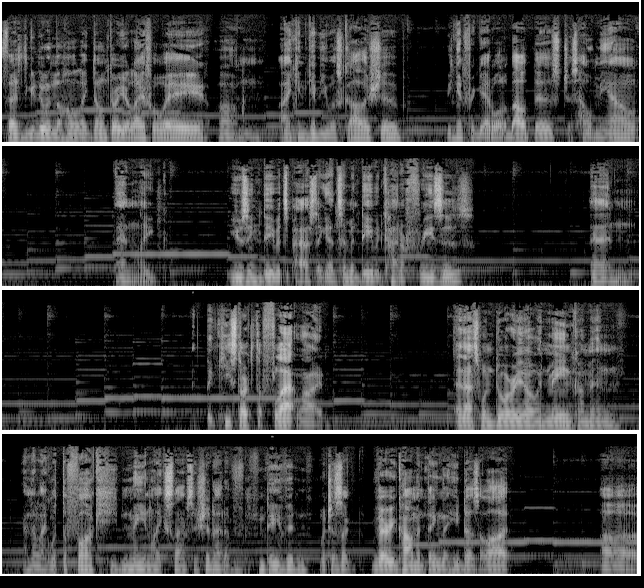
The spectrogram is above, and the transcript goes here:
starts doing the whole like, don't throw your life away. Um, I can give you a scholarship. We can forget all about this. Just help me out. And like using David's past against him, and David kind of freezes. And like he starts to flatline. And that's when Dorio and Maine come in and they're like, what the fuck? He Maine like slaps the shit out of David, which is a very common thing that he does a lot. Uh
